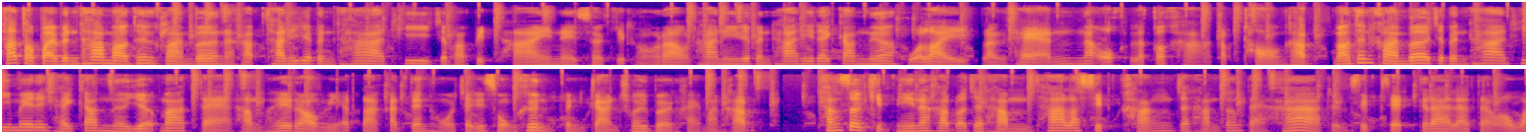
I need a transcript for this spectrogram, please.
ท่าต่อไปเป็นท่า Mountain Climber นะครับ ท่านี้จะเป็นท่าที่จะมาปิดท้ายในเซอร์กิตของเรา ท่านี้จะเป็นท่าที่ได้กล้ามเนื้อหัวไหล่ หลังแขน หน้าอก แล้วก็ขากับท้องครับ Mountain Climber จะเป็นท่าที่ไม่ได้ใช้กล้ามเนื้อเยอะมาก แต่ทำให้เรามีอัตราการเต้นหัวใจที่สูงขึ้น เป็นการช่วยเบิร์นไขมันครับ ทั้งเซอร์กิตนี้นะครับ เราจะทำท่าละ 10 ครั้ง จะทำตั้งแต่ 5 ถึง 10 เซตก็ได้แล้วแต่ว่าไหว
